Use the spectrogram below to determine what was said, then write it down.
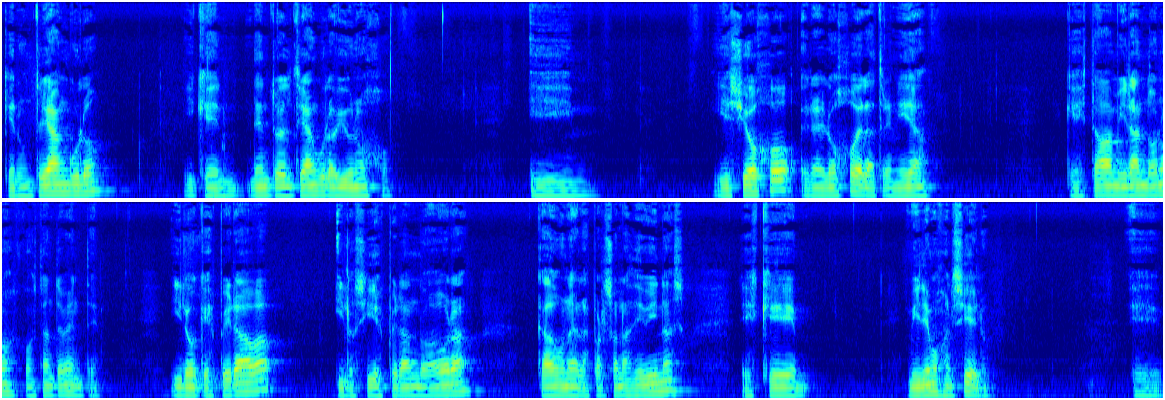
que era un triángulo y que dentro del triángulo había un ojo. Y, y ese ojo era el ojo de la Trinidad, que estaba mirándonos constantemente. Y lo que esperaba, y lo sigue esperando ahora, cada una de las personas divinas, es que miremos al cielo, eh,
